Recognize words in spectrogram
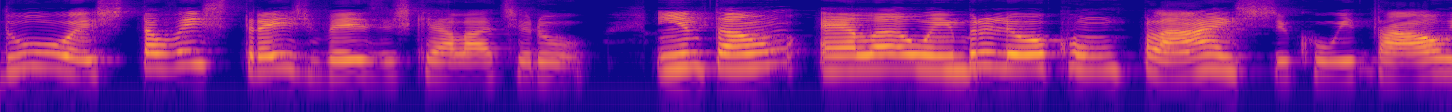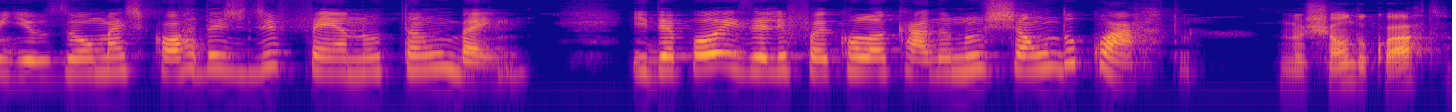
duas, talvez três vezes que ela atirou. Então ela o embrulhou com plástico e tal e usou umas cordas de feno também. E depois ele foi colocado no chão do quarto. No chão do quarto?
